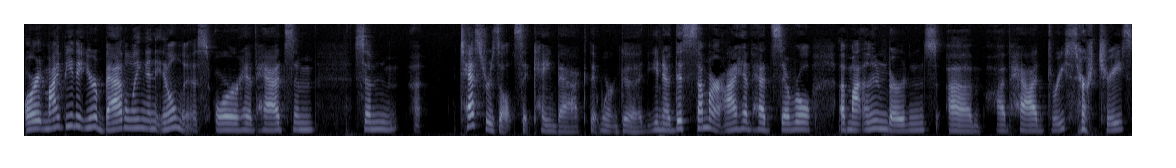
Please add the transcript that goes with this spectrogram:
or it might be that you're battling an illness or have had some some uh, test results that came back that weren't good. You know, this summer I have had several of my own burdens. Um, I've had three surgeries,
